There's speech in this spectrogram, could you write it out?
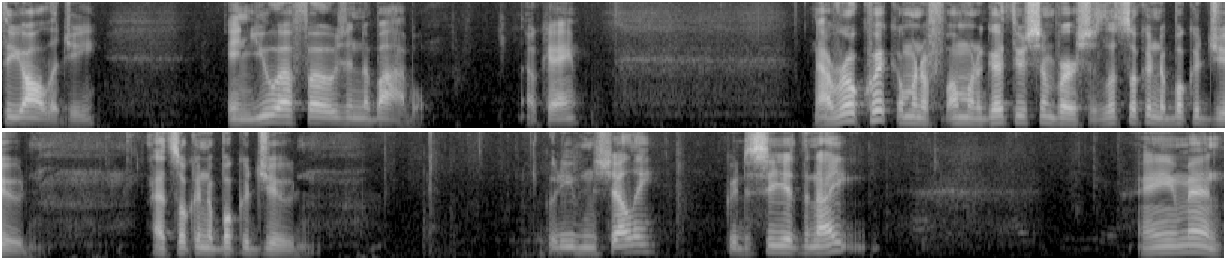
theology in UFOs in the Bible. Okay? Now, real quick, I'm going to I'm to go through some verses. Let's look in the book of Jude. Let's look in the book of Jude. Good evening, Shelley. Good to see you tonight. Amen.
